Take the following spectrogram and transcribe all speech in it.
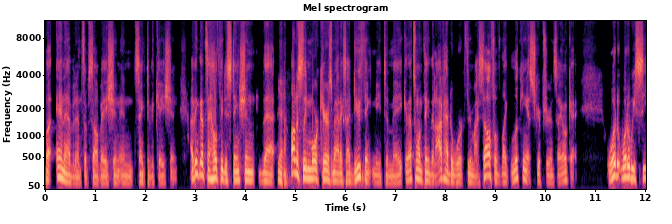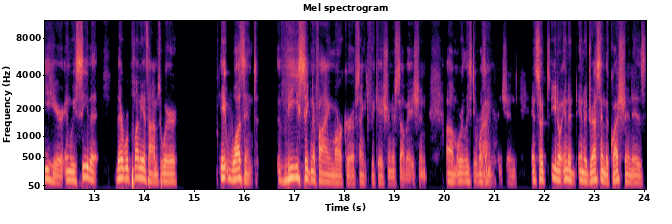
but an evidence of salvation and sanctification. I think that's a healthy distinction that yeah. honestly more charismatics I do think need to make. And that's one thing that I've had to work through myself of like looking at scripture and saying, okay, what what do we see here? And we see that there were plenty of times where it wasn't the signifying marker of sanctification or salvation, um, or at least it wasn't right. mentioned. And so, you know, in a, in addressing the question is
